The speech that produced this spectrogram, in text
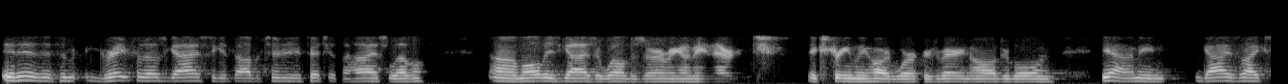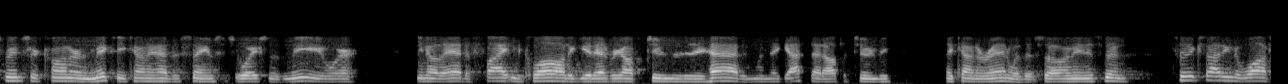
It is. It's great for those guys to get the opportunity to pitch at the highest level. Um, all these guys are well deserving. I mean, they're extremely hard workers, very knowledgeable, and yeah, I mean, guys like Spencer, Connor, and Mickey kind of had the same situation as me, where you know they had to fight and claw to get every opportunity they had, and when they got that opportunity, they kind of ran with it. So I mean, it's been it's been exciting to watch,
